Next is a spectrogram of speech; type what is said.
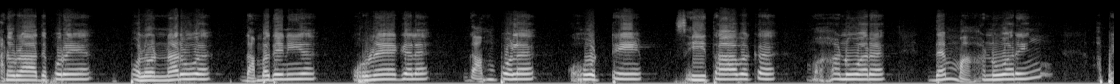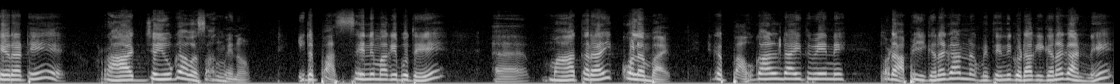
අනුරාධපුරය, පොළොන්නරුව, දඹදෙනිය, කුරුණෑගල, ගම්පොළ, කෝට්ටේ, සීතාවක, මහනුවර දැන් මහනුවරින් අපේ රටේ රාජ්‍ය යුග අවසන් වෙනවා. ඊට පස්සේනේ මගේ පුතේ මාතරයි කොළඹයි. ඒක පහුගාලට අයිති වෙන්නේ. එතකොට අපි ඉගෙන ගන්න මෙතෙන්දි ගොඩක් ඉගෙන ගන්නේ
